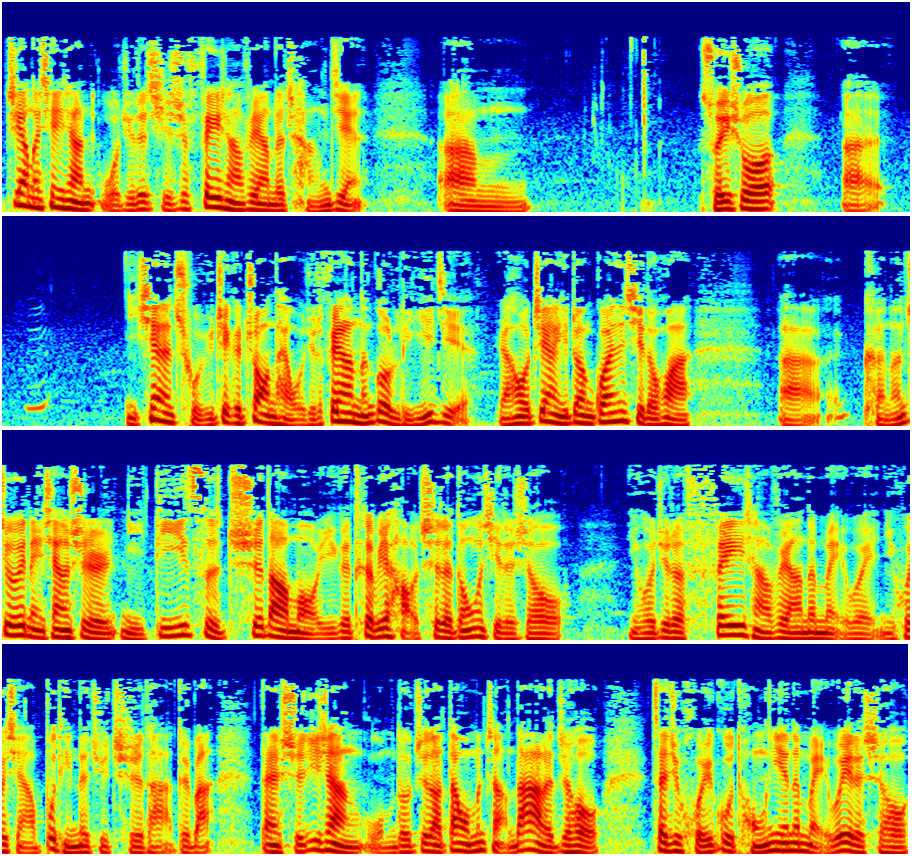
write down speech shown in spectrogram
这样的现象，我觉得其实非常非常的常见。嗯，所以说，呃。你现在处于这个状态，我觉得非常能够理解。然后这样一段关系的话，啊，可能就有点像是你第一次吃到某一个特别好吃的东西的时候，你会觉得非常非常的美味，你会想要不停的去吃它，对吧？但实际上，我们都知道，当我们长大了之后，再去回顾童年的美味的时候，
